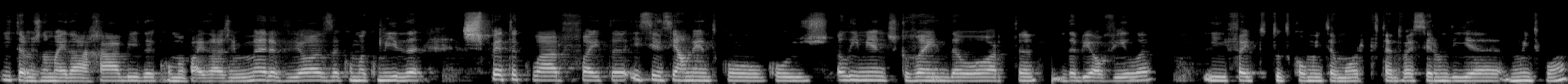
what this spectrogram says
E estamos no meio da Arrábida, com uma paisagem maravilhosa, com uma comida espetacular, feita essencialmente com, com os alimentos que vêm da horta da Biovila e feito tudo com muito amor, portanto vai ser um dia muito bom.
